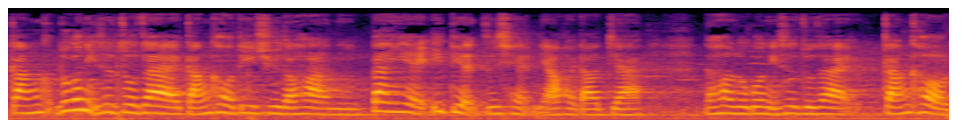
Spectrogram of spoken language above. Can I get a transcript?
港，如果你是住在港口地区的话，你半夜一点之前你要回到家。然后，如果你是住在港口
